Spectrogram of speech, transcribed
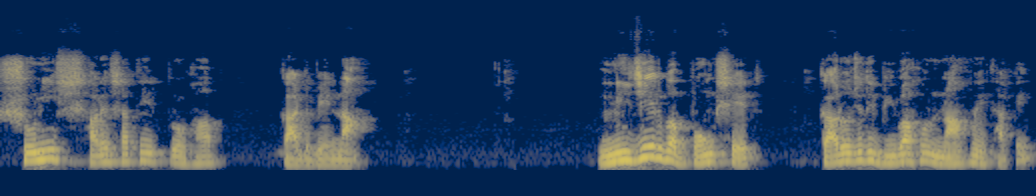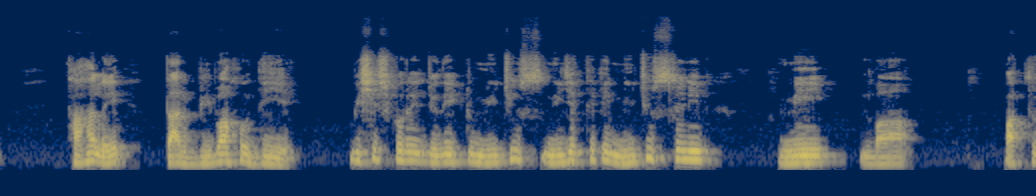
শনি সাড়ে সাতির প্রভাব কাটবে না। নিজের বা বংশের কারও যদি বিবাহ না হয়ে থাকে, তাহলে তার বিবাহ দিয়ে, বিশেষ করে যদি একটু নিচু নিজের থেকে নিচু শ্রেণির মেয়ে বা পাত্র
